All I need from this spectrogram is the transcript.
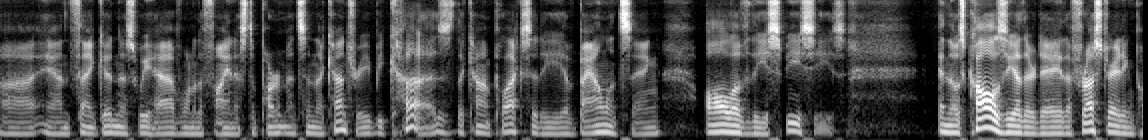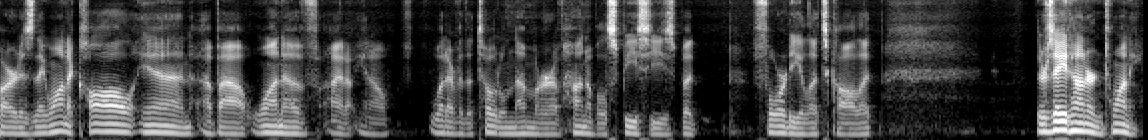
uh, and thank goodness we have one of the finest departments in the country because the complexity of balancing all of these species. And those calls the other day, the frustrating part is they want to call in about one of I don't you know whatever the total number of huntable species, but forty let's call it. There's 820,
